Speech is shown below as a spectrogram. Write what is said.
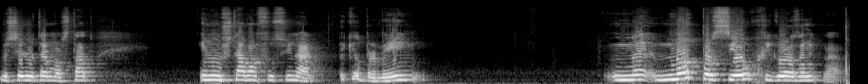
mexer no termostato e não estava a funcionar. Aquilo para mim não pareceu rigorosamente nada.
